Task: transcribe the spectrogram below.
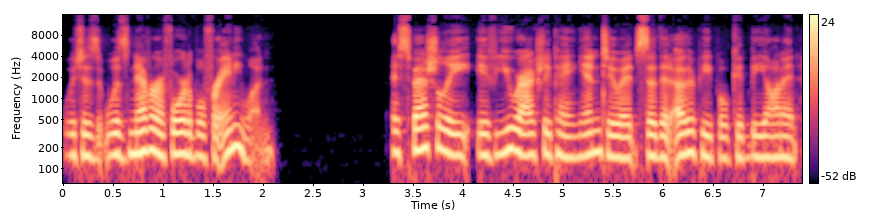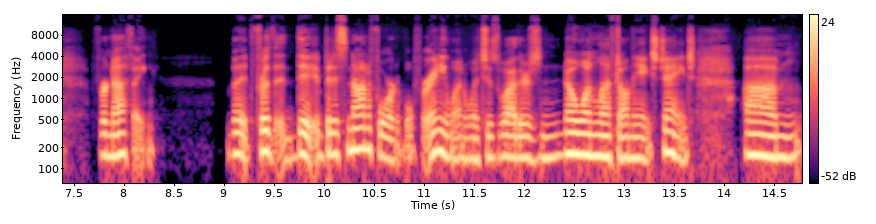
which is was never affordable for anyone, especially if you were actually paying into it so that other people could be on it for nothing. But for the, the but it's not affordable for anyone, which is why there's no one left on the exchange. Um,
